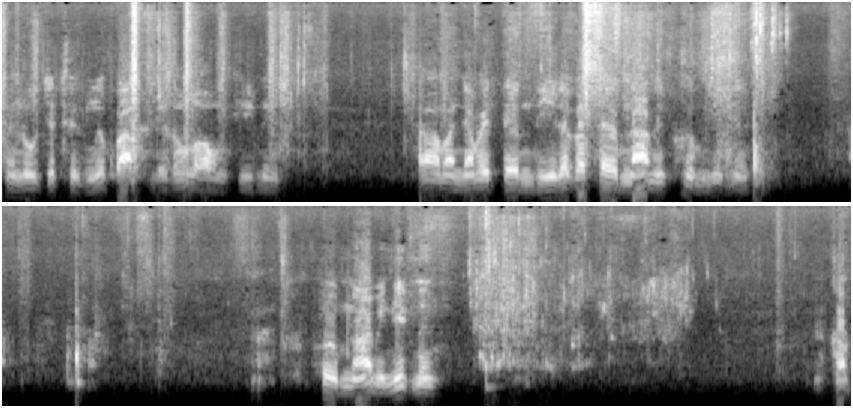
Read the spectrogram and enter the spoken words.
ไม่รู้จะถึงหรือเปล่าเดี๋ยวต้องลองอีกทีหนึ่งถ้ามันยังไม่เต็มดีแล้วก็เติมน้ำอีกเพิ่มนิดนึงเพิ่มน้ำอีกนิดนึงนะครับ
